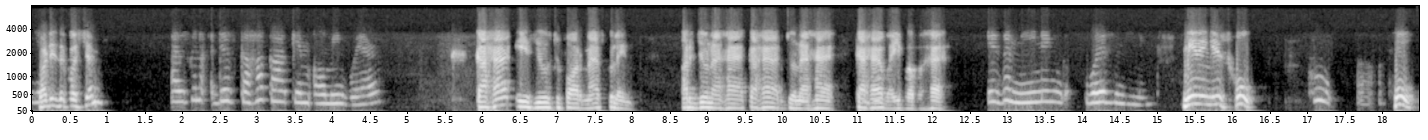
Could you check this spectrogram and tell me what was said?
Yeah. what is the question i was gonna does kaha ka kim all mean where kah is used for masculine arjunah kah arjunah kah vaibhavah is the meaning what is the meaning meaning is who who uh, who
